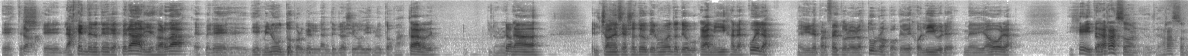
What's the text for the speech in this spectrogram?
Este, Claro. eh, la gente no tiene que esperar, y es verdad. Esperé eh, 10 minutos porque el anterior llegó 10 minutos más tarde. Pero no es nada. El chabón decía, yo tengo que en un momento tengo que buscar a mi hija a la escuela. Me viene perfecto lo de los turnos porque dejo libre media hora. Dije, hey, tenés razón, digo, tenés razón.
